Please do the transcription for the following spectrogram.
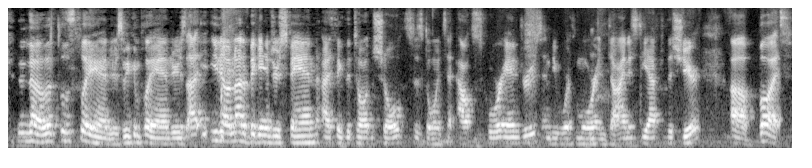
no, let's, let's play Andrews. We can play Andrews. I, you know, I'm not a big Andrews fan. I think that Dalton Schultz is going to outscore Andrews and be worth more in Dynasty after this year. Uh, but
